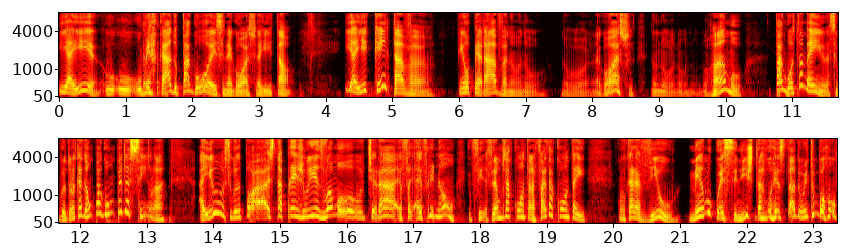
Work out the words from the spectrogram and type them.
E aí o, o, o mercado pagou esse negócio aí e tal. E aí quem estava, quem operava no, no, no negócio, no, no- no- no ramo, pagou também. A seguradora, cada um pagou um pedacinho lá. Aí o segurador, pô, isso dá prejuízo, vamos tirar. Eu falei, aí eu falei, não, eu fiz- fizemos a conta, ela faz a conta aí. Quando o cara viu, mesmo com esse sinistro, dava um resultado muito bom.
